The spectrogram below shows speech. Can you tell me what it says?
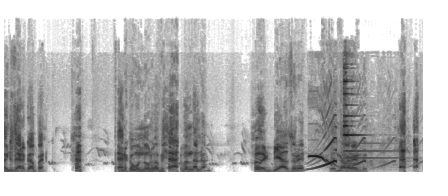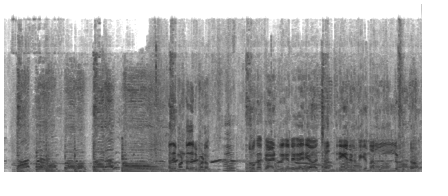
അതിന് തിരക്കാപ്പ എനിക്ക് മുന്നൂറ് രൂപ വ്യാപന്നല്ലാണ്ട് വെഡ്യാസുരൻ എന്താ പറയണ്ട്? അതെ മണ്ടതിരി മേഡം നമുക്ക് കാറ്ററിംഗിന്റെ കാര്യം ആ ചന്ദ്രികനെ ഏൽപ്പിക്കാം നല്ല ഫുഡാണ്.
